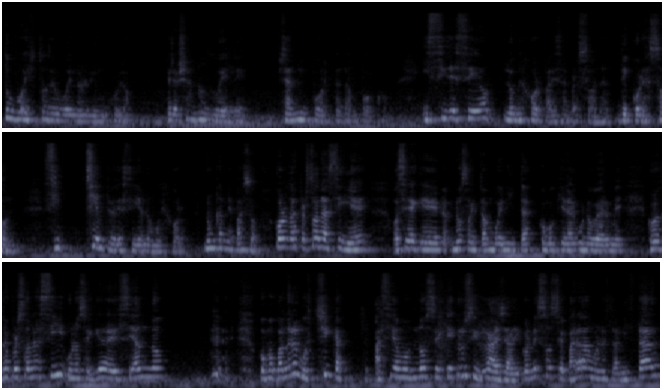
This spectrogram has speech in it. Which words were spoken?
tuvo esto de bueno el vínculo, pero ya no duele, ya no importa tampoco. Y sí deseo lo mejor para esa persona, de corazón. Sí siempre decía lo mejor. Nunca me pasó. Con otras personas sí, ¿eh? O sea que no, soy tan bonita como quiera alguno verme. Con otras personas sí, uno se queda deseando. Como cuando éramos chicas, hacíamos no sé qué cruz y raya, y con eso separábamos nuestra amistad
